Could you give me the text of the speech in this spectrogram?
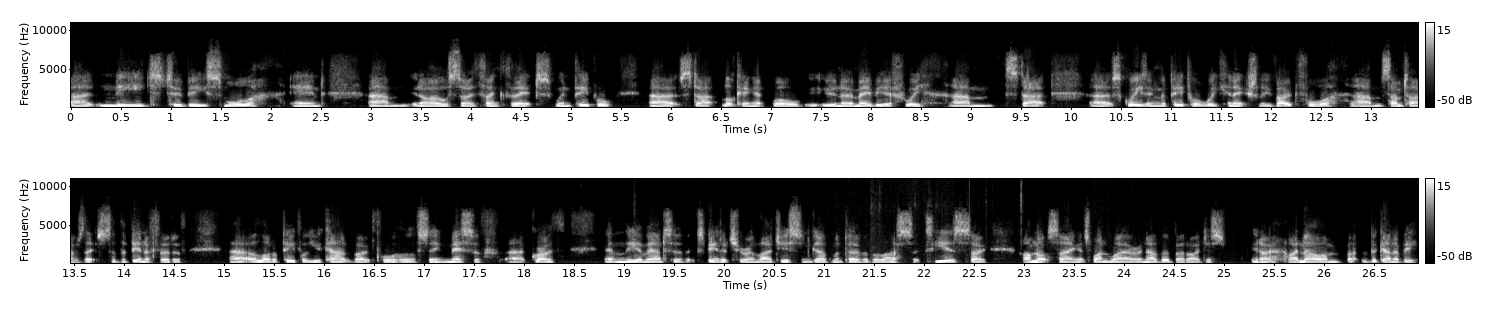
uh, needs to be smaller, and um, you know, I also think that when people uh, start looking at, well, you know, maybe if we um, start uh, squeezing the people we can actually vote for, um, sometimes that's to the benefit of uh, a lot of people you can't vote for who have seen massive uh, growth in the amount of expenditure and largesse in government over the last six years. So I'm not saying it's one way or another, but I just you know, I know I'm going to be,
